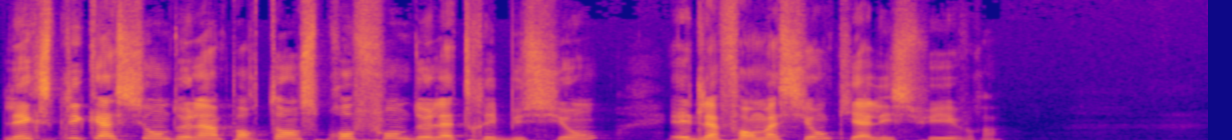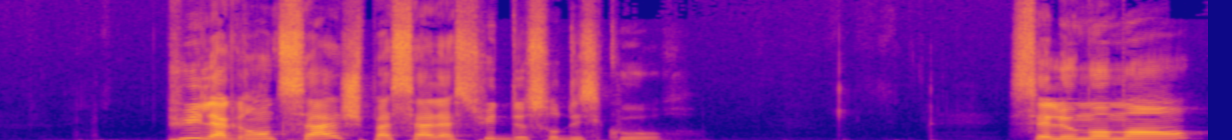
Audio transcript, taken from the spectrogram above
l'explication de l'importance profonde de l'attribution et de la formation qui allait suivre. Puis la grande sage passa à la suite de son discours. C'est le moment,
